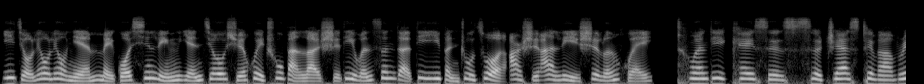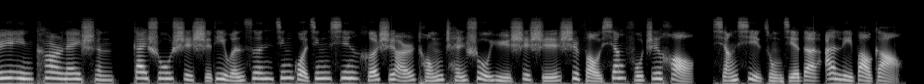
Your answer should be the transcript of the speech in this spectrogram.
一九六六年，美国心灵研究学会出版了史蒂文森的第一本著作《二十案例是轮回》（Twenty Cases Suggestive of Reincarnation）。该书是史蒂文森经过精心核实儿童陈述与事实是否相符之后，详细总结的案例报告。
